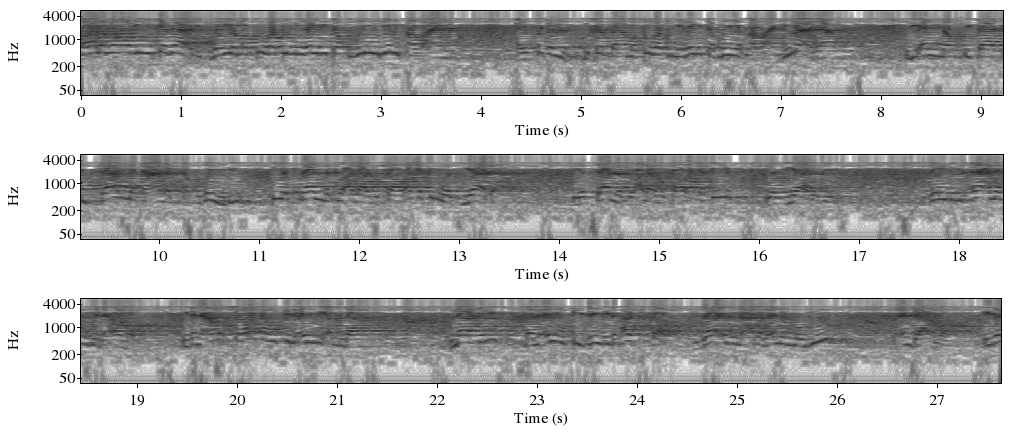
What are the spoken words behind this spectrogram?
قال وهذه كذلك وهي مصوغة لغير تفضيل قطعا. أي الصفة المشبهة مصوغة لغير تفضيل قطعا. لماذا؟ لأن الصفات الدالة على التفضيل هي الدالة على مشاركة وزيادة. هي الدالة على مشاركة وزيادة. زيد أعلم من عمر إذا عمر شاركه في العلم أم لا؟ لكن العلم في زيد أكثر زائد على العلم الموجود عند عمر إذا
